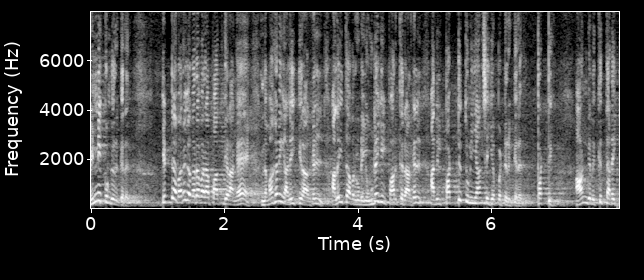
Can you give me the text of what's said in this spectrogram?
மின்னிக் கொண்டிருக்கிறது. கிட்ட வருக வர வர பார்க்கிறாங்க. இந்த மகனை அழைக்கிறார்கள். அழைத்து அவருடைய உடையை பார்க்கிறார்கள். அதில் பட்டு துணியால் செய்யப்பட்டிருக்கிறது. பட்டு. ஆண்களுக்கு தடை.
